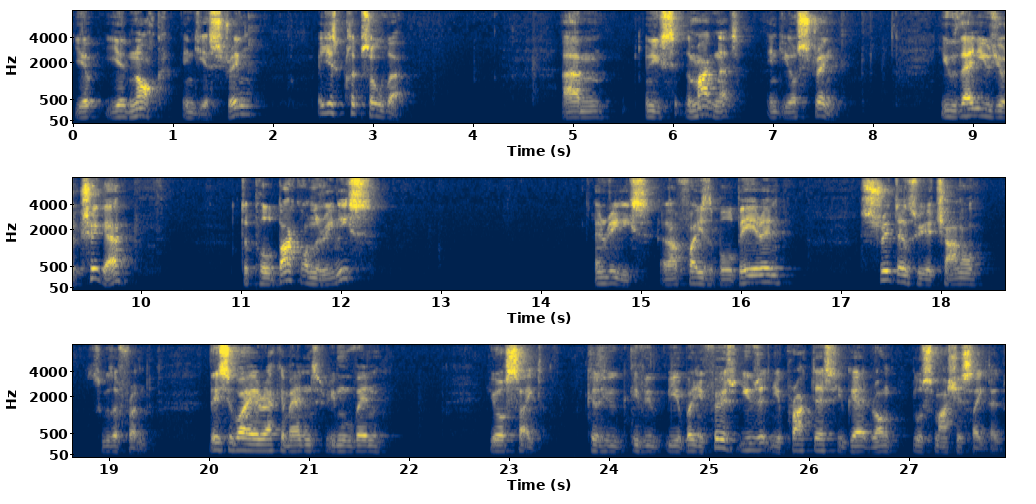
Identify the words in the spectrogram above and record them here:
you, you knock into your string, it just clips over. Um, and you sit the magnet into your string. You then use your trigger to pull back on the release and release. And that fires ball bearing straight down through your channel through the front. This is why I recommend removing your sight because you, if you, you, when you first use it and you practice, you get it wrong, you'll smash your sight out.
